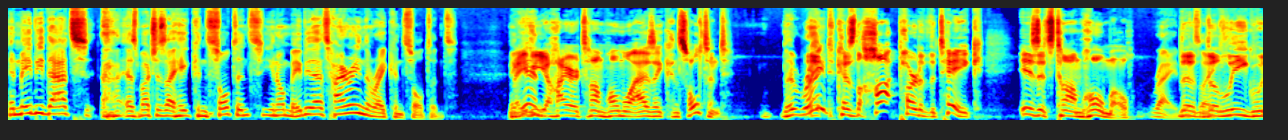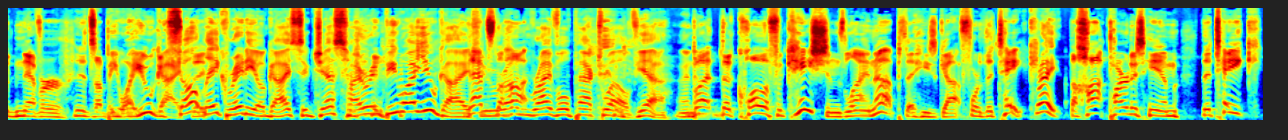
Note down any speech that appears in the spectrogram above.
And maybe that's as much as I hate consultants, you know, maybe that's hiring the right consultants. Maybe Again, you hire Tom Holmoe as a consultant. right. Because the hot part of the take is it's Tom Holmoe. Right, The like- the league would never. It's a BYU guy. Salt They- Lake radio guy suggests hiring BYU guys That's who the run hot- rival Pac-12. Yeah. But the qualifications line up that he's got for the take. Right. The hot part is him. The take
